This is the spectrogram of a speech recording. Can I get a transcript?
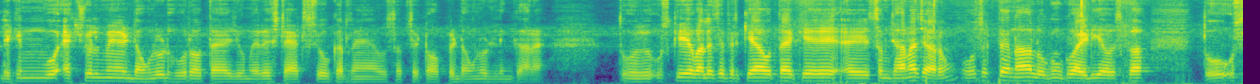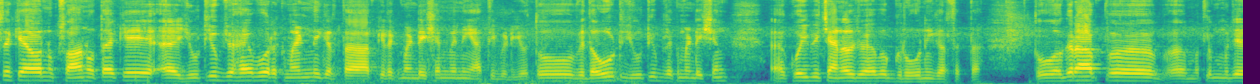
लेकिन वो एक्चुअल में डाउनलोड हो रहा होता है, जो मेरे स्टैट्स शो कर रहे हैं, वो सबसे टॉप पे डाउनलोड लिंक आ रहा है। तो उसके हवाले से फिर क्या होता है कि समझाना चाह रहा हूँ। हो सकता है ना लोगों को आइडिया हो इसका। तो उससे क्या और नुकसान होता है कि यूट्यूब जो है वो रिकमेंड नहीं करता। आपकी रिकमेंडेशन में नहीं आती वीडियो तो विदाउट यूट्यूब रिकमेंडेशन कोई भी चैनल जो है वो ग्रो नहीं कर सकता। तो अगर आप मतलब मुझे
